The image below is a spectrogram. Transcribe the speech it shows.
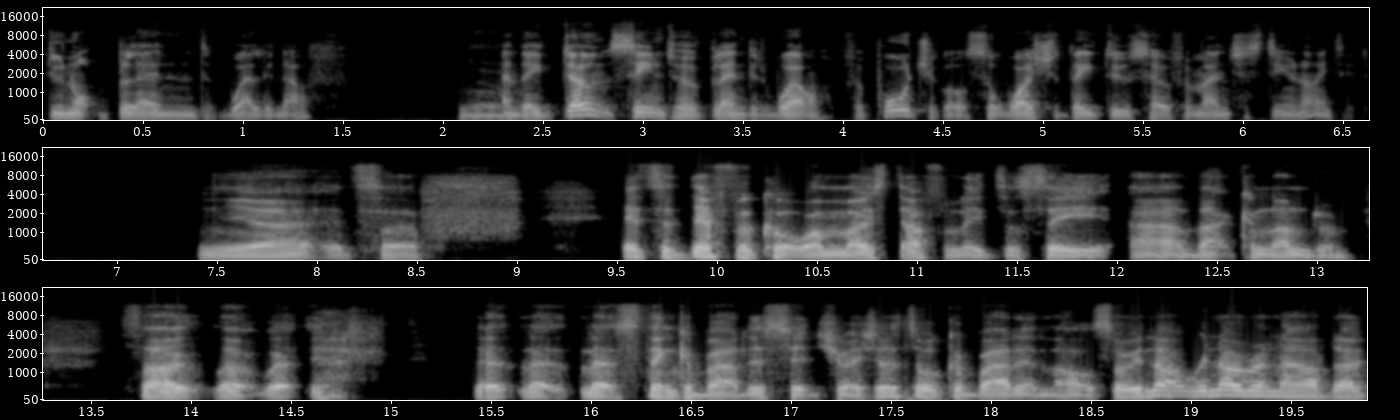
do not blend well enough. Yeah. And they don't seem to have blended well for Portugal. So why should they do so for Manchester United? Yeah, it's a it's a difficult one, most definitely, to see uh, that conundrum. So look, let, let, let's think about this situation. Let's talk about it in the whole. So we know we know Ronaldo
